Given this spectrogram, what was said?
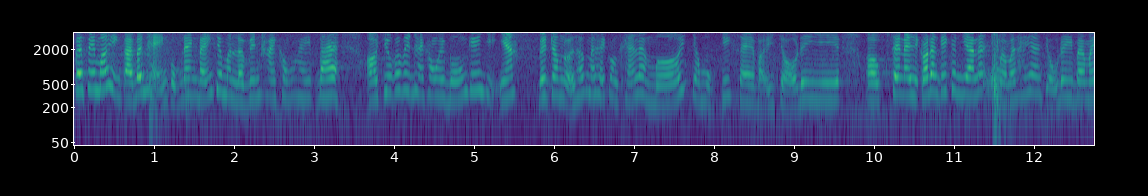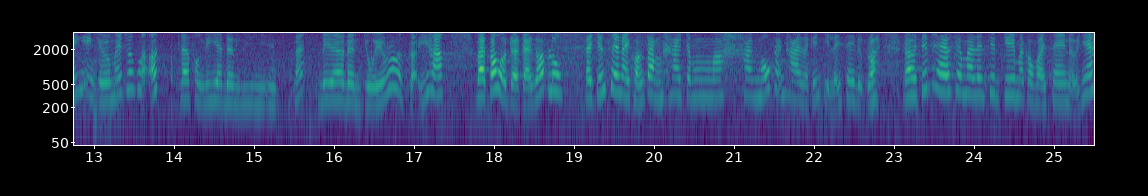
Và xe mới hiện tại bên hãng cũng đang bán cho mình là Vin 2023 ờ, chưa có Vin 2024 các anh chị nha. Bên trong nội thất mình thấy còn khá là mới cho một chiếc xe 7 chỗ đi. Ờ, xe này thì có đăng ký kinh doanh á nhưng mà mới thấy anh chủ đi ba mấy ngàn km rất là ít, đa phần đi gia đình thì đó, đi gia đình chủ yếu rất là kỹ ha. Và có hỗ trợ trả góp luôn. Tài chính xe này khoảng tầm 221 22 là các anh chị lấy xe được rồi. Rồi tiếp theo theo mai lên trên kia mà còn vài xe nữa nhé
